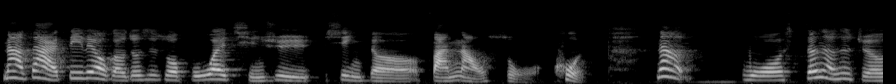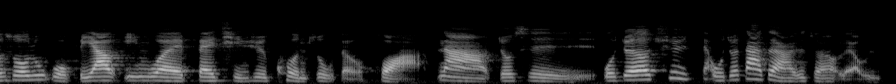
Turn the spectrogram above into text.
那再来第六个就是说，不为情绪性的烦恼所困。那我真的是觉得说，如果不要因为被情绪困住的话，那就是我觉得去，我觉得大自然还是最好疗愈。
